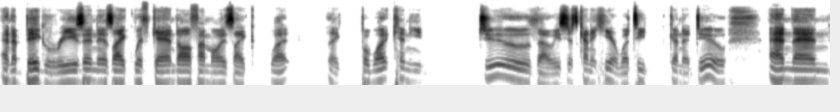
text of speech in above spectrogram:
and a big reason is like with Gandalf I'm always like what like but what can he do though? He's just kind of here. What's he gonna do? And then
